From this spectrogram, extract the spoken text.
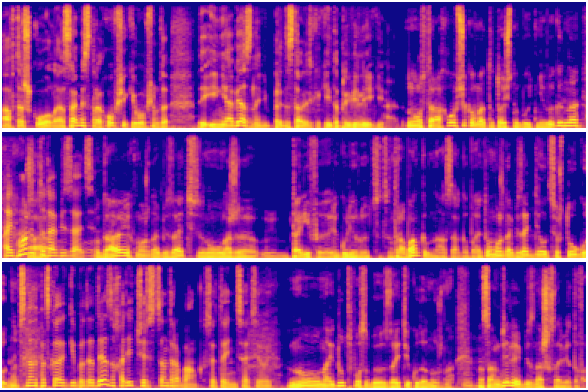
автошколы. А сами страховщики, в общем-то, и не обязаны предоставлять какие-то привилегии. Ну, страховщикам это точно будет невыгодно. А их можно А, кто-то обязать? Да, их можно обязать. Ну, у нас же э, тарифы регулируются Центробанком на ОСАГО, поэтому можно обязать делать все, что угодно. Значит, надо подсказать ГИБДД заходить через Центробанк с этой инициативой. Ну, найдут способы зайти куда нужно. На самом деле, без наших советов.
